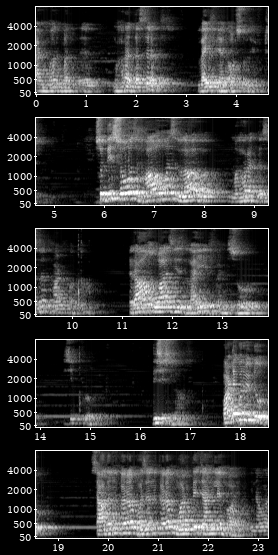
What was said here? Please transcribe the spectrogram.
and uh, Maharaj Dasarath's life here also left. So this shows how much love Maharaj Dasarath had for Ram. Ram was his life and soul. Is true. This is love. Whatever we do, साधन कर भजन कर मरते जानले होय in our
